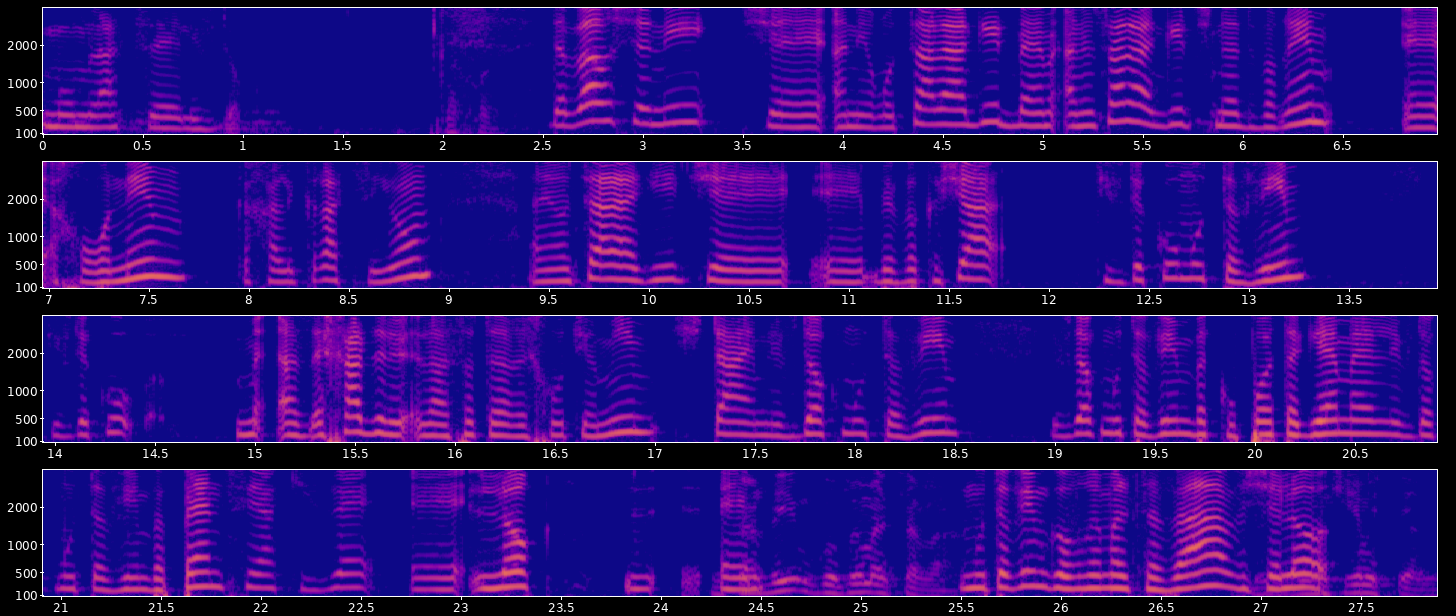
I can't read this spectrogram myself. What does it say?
מומלץ אה, לבדוק. נכון. דבר שני שאני רוצה להגיד, אני רוצה להגיד שני דברים אה, אחרונים, ככה לקראת סיום. אני רוצה להגיד שבבקשה תבדקו מוטבים, תבדקו, אז אחד זה לעשות אריכות ימים, שתיים, לבדוק מוטבים, לבדוק מוטבים בקופות הגמל, לבדוק מוטבים בפנסיה, כי זה אה, לא... אה, מוטבים גוברים על צבא. מוטבים גוברים על צבא, ושלא... במקרים מסוימים.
